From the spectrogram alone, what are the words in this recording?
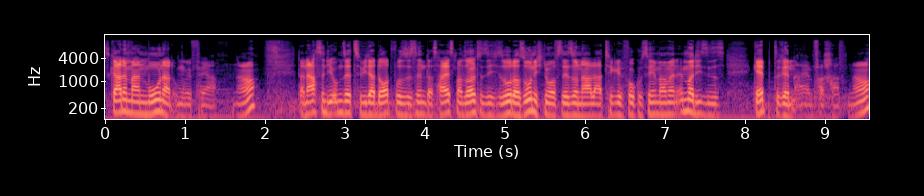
ist gerade mal ein Monat ungefähr. Ja? Danach sind die Umsätze wieder dort, wo sie sind. Das heißt, man sollte sich so oder so nicht nur auf saisonale Artikel fokussieren, weil man immer dieses Gap drin einfach hat. Ne?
